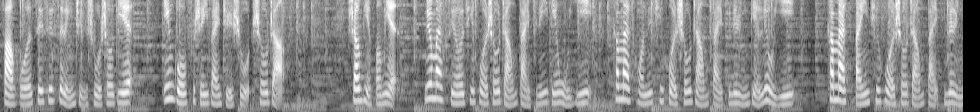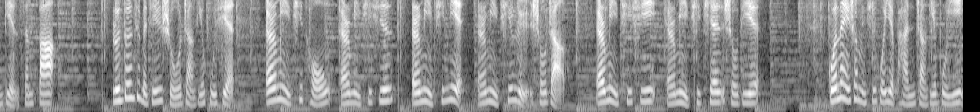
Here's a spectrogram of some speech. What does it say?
法国 C C 四零指数收跌。英国富时一百指数收涨。商品方面，New Max 原油期货收涨百分之一点五一，Comex 黄金期货收涨百分之零点六一，Comex 白银期货收涨百分之零点三八。伦敦基本金属涨跌互现，LME 七铜、LME 七锌、LME 七镍、LME 七铝收涨，LME 七锡、LME 七铅收跌。国内商品期货夜盘涨跌不一，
